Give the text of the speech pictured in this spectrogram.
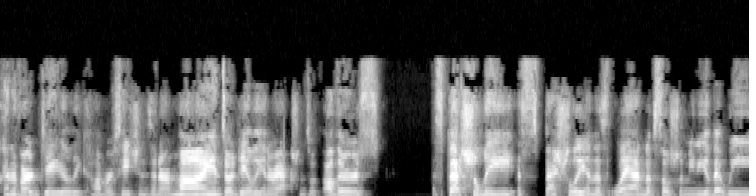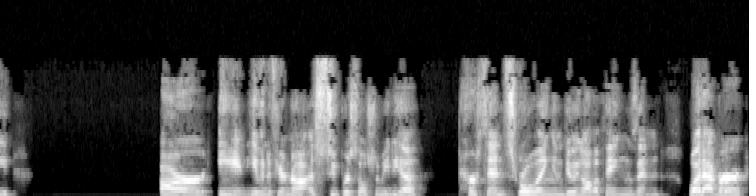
kind of our daily conversations in our minds, our daily interactions with others, especially, especially in this land of social media that we are in. Even if you're not a super social media person scrolling and doing all the things and whatever,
